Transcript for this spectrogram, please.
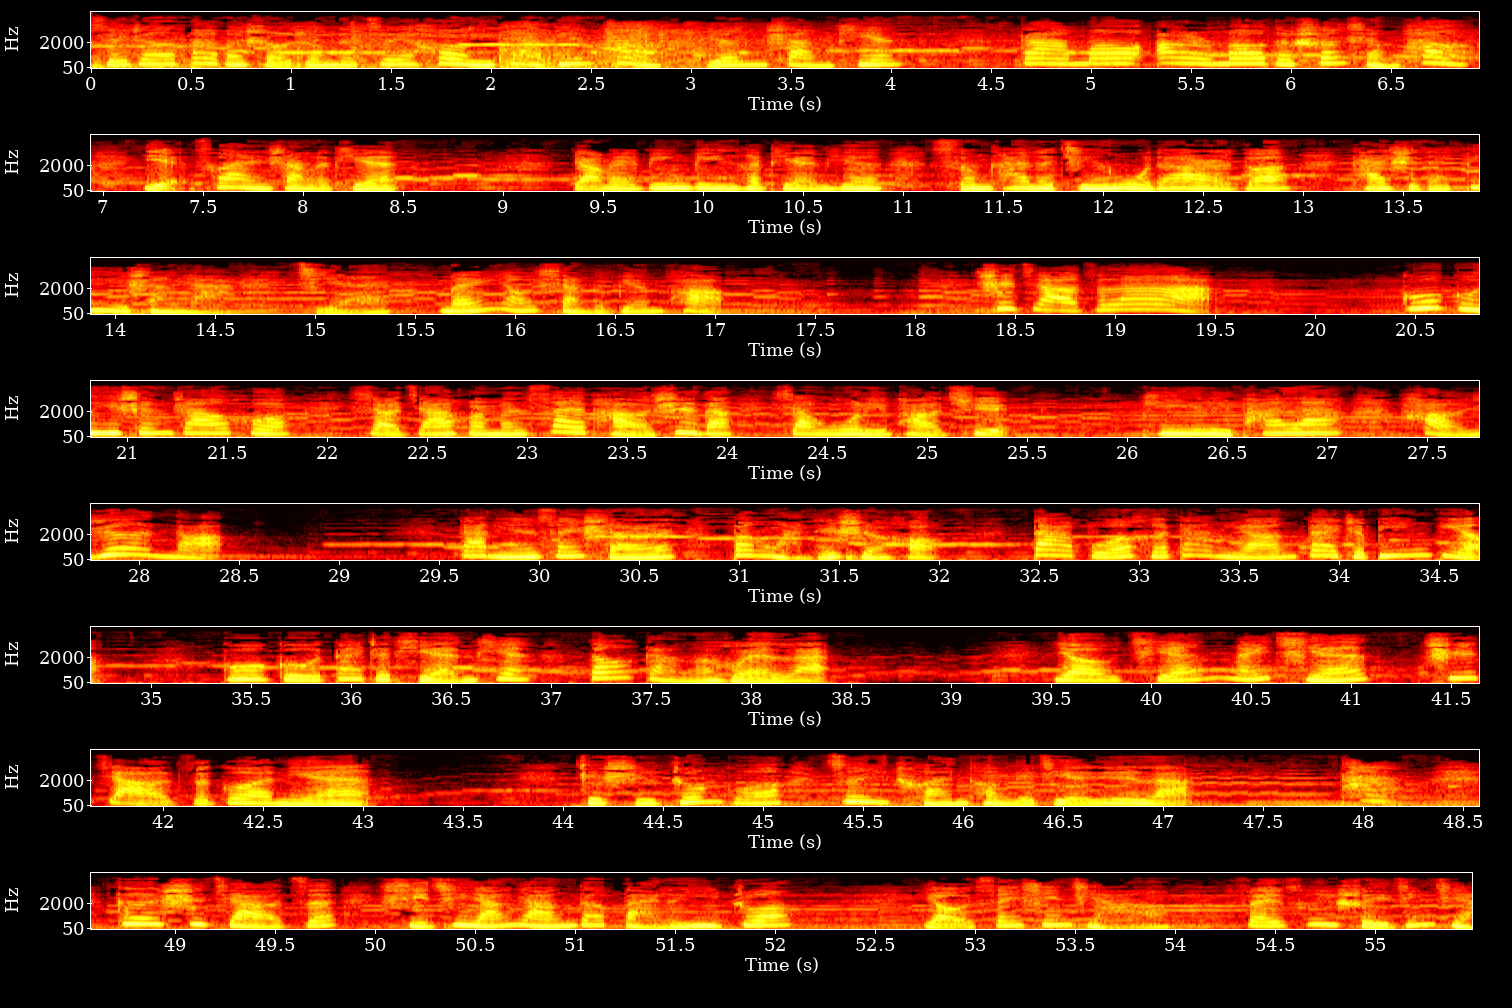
随着爸爸手中的最后一挂鞭炮扔上天，大猫、二猫的双响炮也窜上了天。表妹冰冰和甜甜松开了紧捂的耳朵，开始在地上呀捡没有响的鞭炮。吃饺子啦！姑姑一声招呼，小家伙们赛跑似的向屋里跑去，噼里啪啦，好热闹。大年三十儿傍晚的时候，大伯和大娘带着冰冰，姑姑带着甜甜都赶了回来。有钱没钱吃饺子过年，这是中国最传统的节日了。看，各式饺子喜气洋洋的摆了一桌，有三鲜饺、翡翠水晶饺、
